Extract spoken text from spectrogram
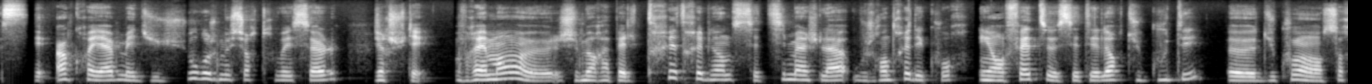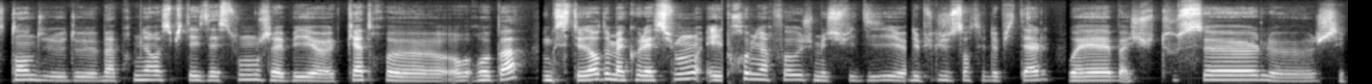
C'est incroyable, mais du jour où je me suis retrouvée seule, j'ai rechuté. Vraiment, euh, je me rappelle très très bien de cette image-là où je rentrais des cours. Et en fait, euh, c'était l'heure du goûter. Du coup, en sortant de, ma première hospitalisation, j'avais quatre repas. Donc c'était l'heure de ma collation. Et première fois où je me suis dit, depuis que je sortais de l'hôpital, ouais, bah je suis tout seul, j'ai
